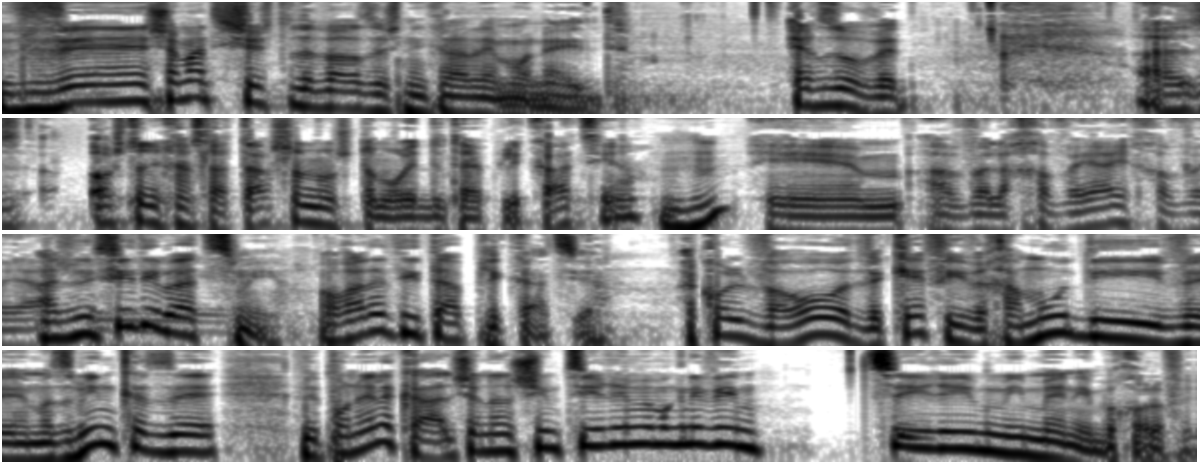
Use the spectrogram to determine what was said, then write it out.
ושמעתי שיש את הדבר הזה שנקרא למונייד. איך זה עובד? אז או שאתה נכנס לאתר שלנו שאתה מוריד את האפליקציה mm-hmm. אבל החוויה היא חוויה אז ניסיתי בעצמי הורדתי את האפליקציה הכל ורוד וכיפי וחמודי ומזמין כזה ופונה לקהל של אנשים צעירים ומגניבים צעירים ממני בכל אופן.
